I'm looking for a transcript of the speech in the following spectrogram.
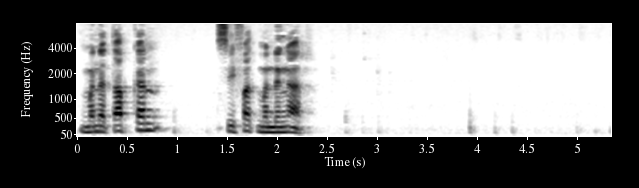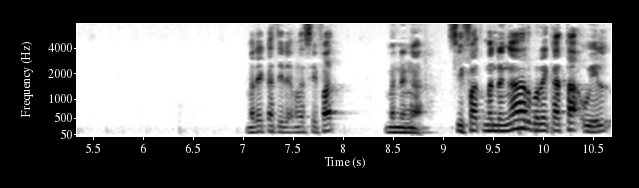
menetapkan sifat mendengar. Mereka tidak menetapkan sifat mendengar. Sifat mendengar mereka takwil.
